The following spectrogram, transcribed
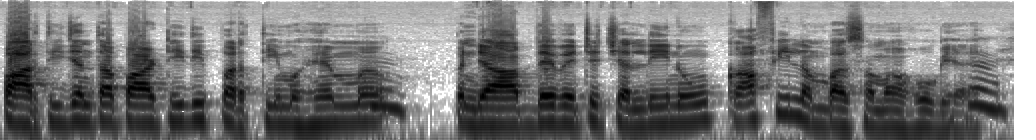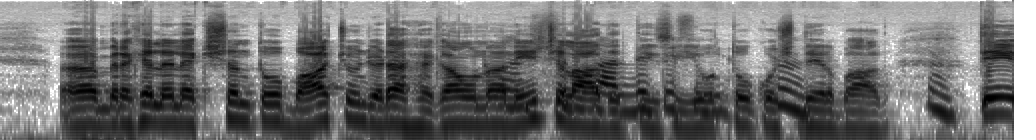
ਭਾਰਤੀ ਜਨਤਾ ਪਾਰਟੀ ਦੀ ਭਰਤੀ ਮੁਹਿੰਮ ਪੰਜਾਬ ਦੇ ਵਿੱਚ ਚੱਲੀ ਨੂੰ ਕਾਫੀ ਲੰਬਾ ਸਮਾਂ ਹੋ ਗਿਆ ਹੈ। ਮੇਰਾ ਖਿਆਲ ਇਲੈਕਸ਼ਨ ਤੋਂ ਬਾਅਦ ਚੋਂ ਜਿਹੜਾ ਹੈਗਾ ਉਹਨਾਂ ਨੇ ਚਲਾ ਦਿੱਤੀ ਸੀ। ਉਸ ਤੋਂ ਕੁਝ ਦੇਰ ਬਾਅਦ। ਤੇ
